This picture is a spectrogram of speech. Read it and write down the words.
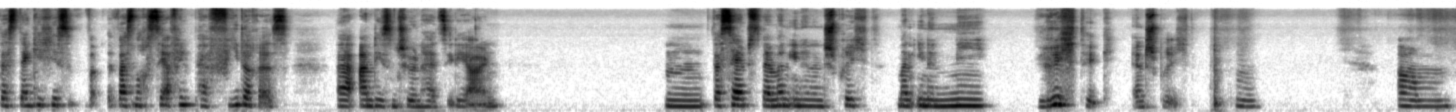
das denke ich, ist was noch sehr viel perfideres äh, an diesen Schönheitsidealen. Mm, dass selbst wenn man ihnen entspricht, man ihnen nie richtig entspricht. Mhm. Ähm,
